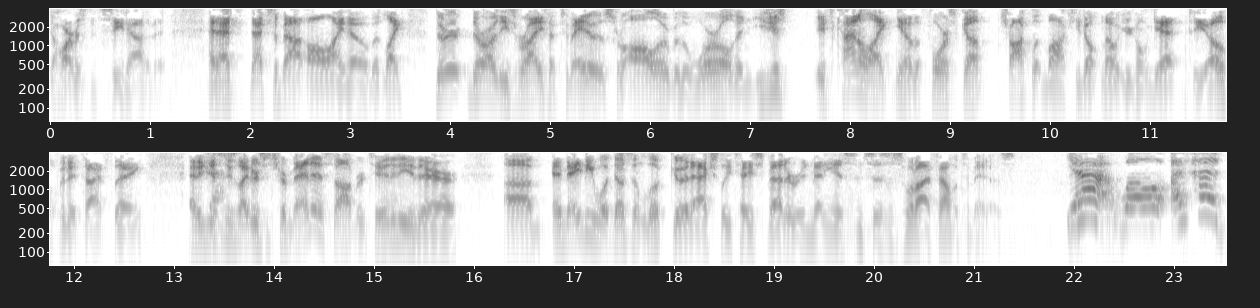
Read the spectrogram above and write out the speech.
harvested seed out of it. And that's that's about all I know. But like there there are these varieties of tomatoes from all over the world and you just it's kind of like, you know, the Forrest Gump chocolate box. You don't know what you're going to get until you open it type thing. And it just Yeah. seems like there's a tremendous opportunity there. Um, and maybe what doesn't look good actually tastes better in many instances is what I found with tomatoes. Yeah, well, I've had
